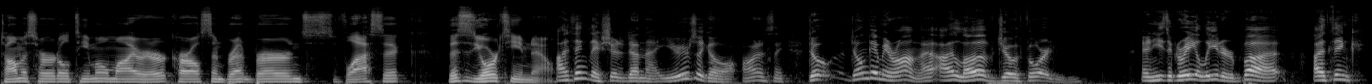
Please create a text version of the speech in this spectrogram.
Thomas Hertl, Timo Meier, Erik Karlsson, Brent Burns, Vlasic this is your team now. I think they should have done that years ago. Honestly, don't don't get me wrong. I, I love Joe Thornton, and he's a great leader. But I think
